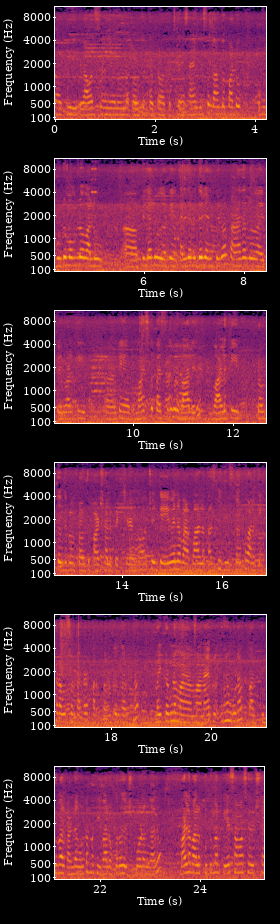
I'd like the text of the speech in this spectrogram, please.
వారికి రావాల్సిన ఏమైనా ఉన్న ప్రభుత్వం తరఫున ఖచ్చితంగా సాయం చేస్తాం దాంతోపాటు ఒక కుటుంబంలో వాళ్ళు పిల్లలు అంటే తల్లిదండ్రులు ఇద్దరు చనిపోయారు. వాళ్ళకి అనాథలు అయిపోయారు. వాళ్ళకి అంటే మానసిక పరిస్థితి కూడా బాగాలేదు వాళ్ళకి ప్రభుత్వం ప్రభుత్వ పాఠశాలలు పెట్టడం కావచ్చు ఇంకా ఏమైనా వాళ్ళ పరిస్థితి చూసినాక వాళ్ళకి ఎక్కడ అవసరం ఉంటే అక్కడ ప్రభుత్వం తరఫున మరి ఇక్కడ ఉన్న మా మా నాయకులు అందరం కూడా వాళ్ళ కుటుంబాలకు అండగా ఉంటాం. మాకు ఇవాళ ఒక్కరోజు వచ్చిపోవడం కాదు. మళ్ళీ వాళ్ళ కుటుంబాలకు ఏ సమస్య వచ్చినా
